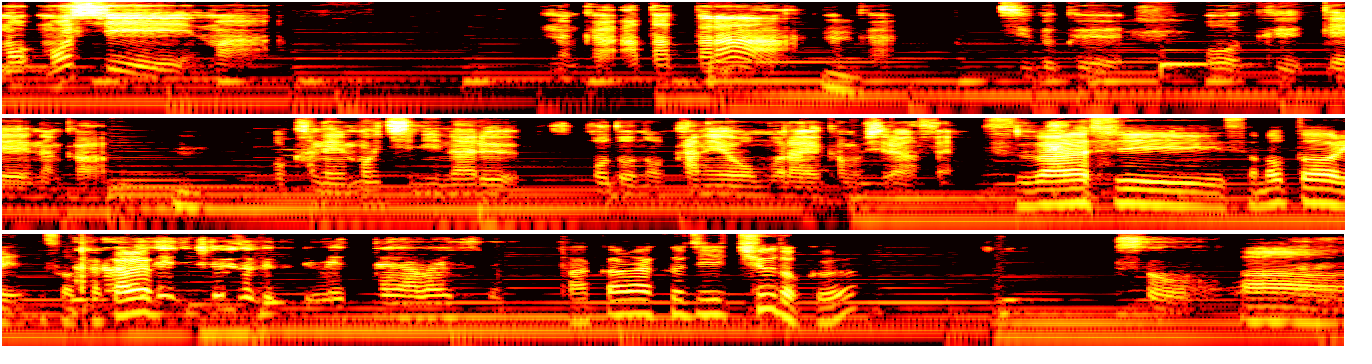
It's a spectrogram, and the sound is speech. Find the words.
も、もし、まあ、なんか当たったら、なんか、すごく多くて、なんか、んお金持ちになるほどの金をもらえるかもしれません。素晴らしい。その通り。そう、宝宝くじ 中毒ってめっちゃやばいっすね。宝くじ中毒？そう。あ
